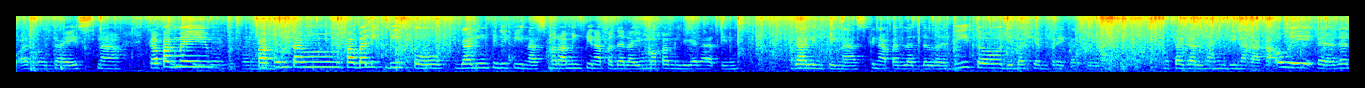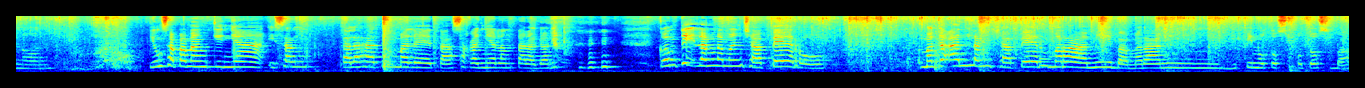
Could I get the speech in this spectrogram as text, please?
ano guys na kapag may papuntang pabalik dito galing Pilipinas, maraming pinapadala yung mga pamilya natin galing Pinas, pinapadala dito, 'di ba? Syempre kasi matagal na hindi nakakauwi, kaya ganon. Yung sa pamangkin niya, isang kalahating maleta sa kanya lang talaga. Konti lang naman siya pero magaan lang siya pero marami ba? Maraming pinutos-putos ba?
